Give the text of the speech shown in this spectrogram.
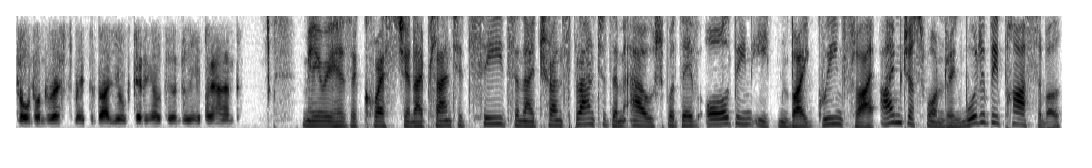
don't underestimate the value of getting out there and doing it by hand. Mary has a question. I planted seeds and I transplanted them out, but they've all been eaten by greenfly. I'm just wondering, would it be possible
